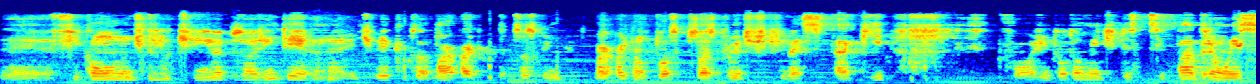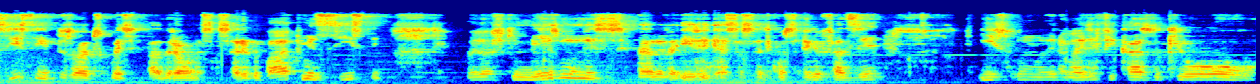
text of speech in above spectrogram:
é, ficam de lutinho o episódio inteiro, né? A gente vê que a maior parte das pessoas, a maior parte não, todos os episódios provavelmente que a gente vai citar aqui, fogem totalmente desse padrão. Existem episódios com esse padrão nessa série do Batman, existem, mas eu acho que mesmo nesse cenário, essa série consegue fazer isso de uma maneira mais eficaz do que o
